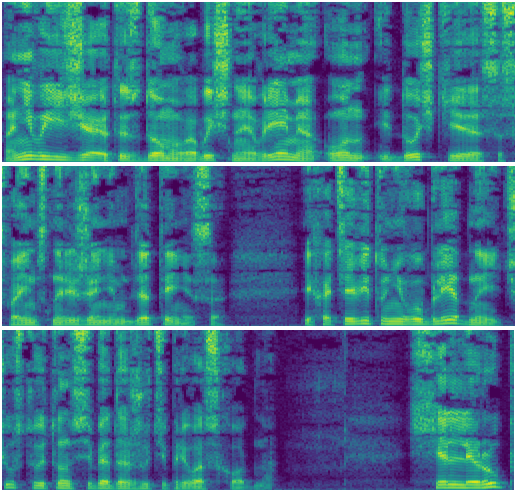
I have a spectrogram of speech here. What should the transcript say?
Они выезжают из дома в обычное время, он и дочки со своим снаряжением для тенниса. И хотя вид у него бледный, чувствует он себя до жути превосходно. Хеллеруб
